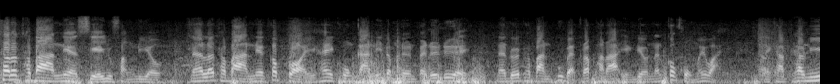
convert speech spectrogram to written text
ถ้ารัฐบาลเนี่ยเสียอยู่ฝั่งเดียวนะรัฐบาลเนี่ยก็ปล่อยให้โครงการนี้ดำเนินไปเรื่อยๆนะโดยรัฐบาลผู้แบกรับภาระอย่างเดียวนั้นก็คงไม่ไหว นะครับแถวนี้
